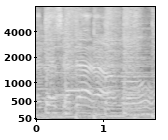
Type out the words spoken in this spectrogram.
Eu quero escapar ao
